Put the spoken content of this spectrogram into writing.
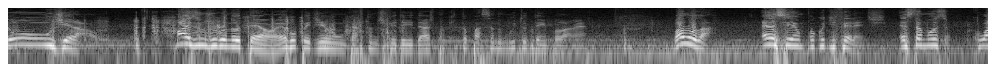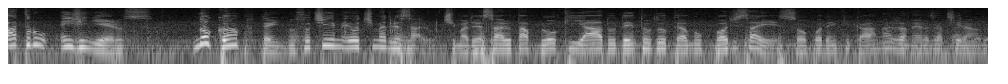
Yo, geral! Mais um jogo no hotel. Eu vou pedir um cartão de fidelidade porque estou passando muito tempo lá, né? Vamos lá! Esse é um pouco diferente. Estamos quatro engenheiros. No campo tem nosso time e o time adversário. O time adversário está bloqueado dentro do hotel, não pode sair. Só podem ficar nas janelas atirando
